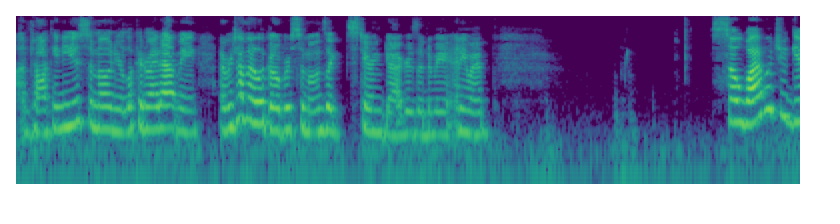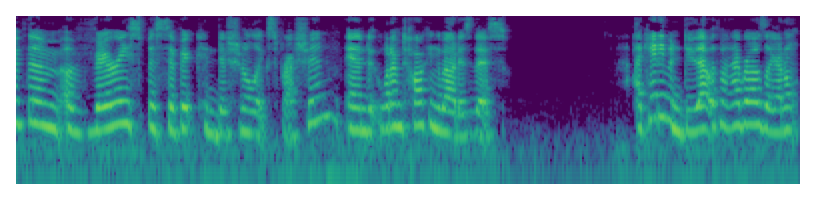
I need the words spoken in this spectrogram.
I'm talking to you, Simone. You're looking right at me. Every time I look over, Simone's like staring daggers into me. Anyway. So why would you give them a very specific conditional expression? And what I'm talking about is this. I can't even do that with my eyebrows. Like I don't,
